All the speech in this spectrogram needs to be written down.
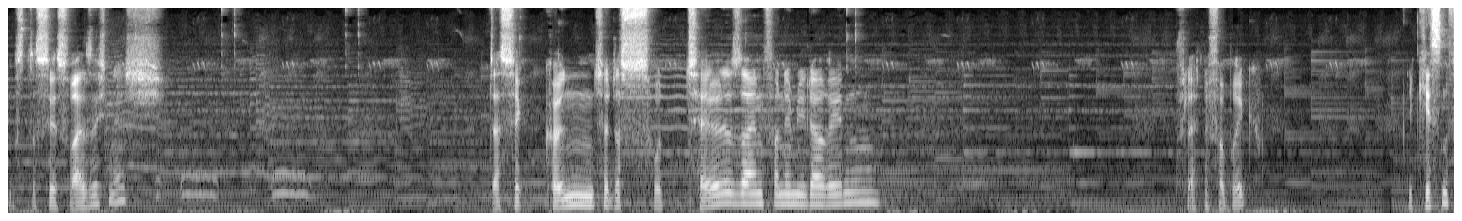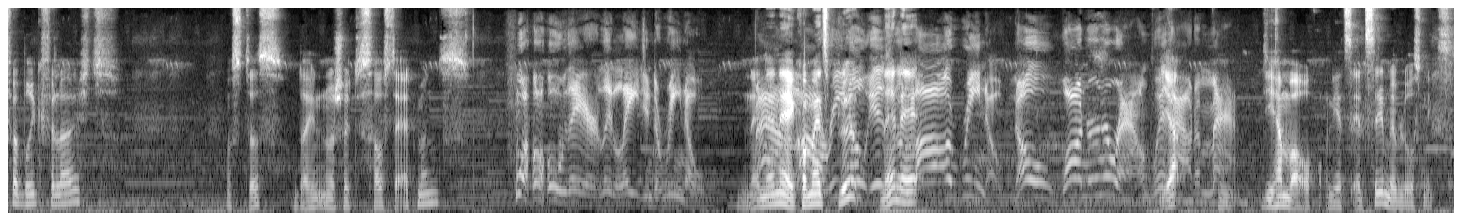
Was das hier ist, weiß ich nicht. Das hier könnte das Hotel sein, von dem die da reden. Vielleicht eine Fabrik. Die Kissenfabrik vielleicht. Was ist das? Da hinten wahrscheinlich das Haus der Edmonds. Whoa there, little agent of Reno. Nee, nee, nee, komm jetzt blöd. Nee, nee. Ja, die haben wir auch. Und jetzt erzähl mir bloß nichts.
